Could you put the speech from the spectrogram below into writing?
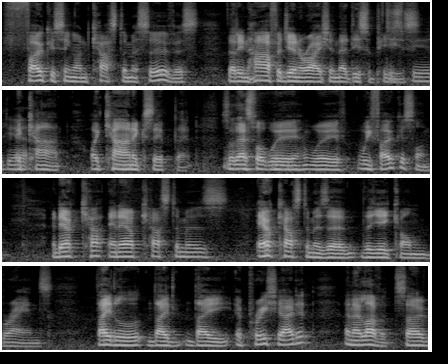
focusing on customer service that in half a generation that disappears. Yeah. It can't. I can't accept that. So mm-hmm. that's what mm-hmm. we're, we're, we focus on. And our, cu- and our customers, our customers are the e-com brands. They, l- they, they appreciate it and they love it. So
